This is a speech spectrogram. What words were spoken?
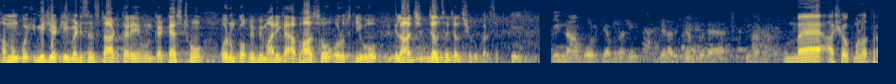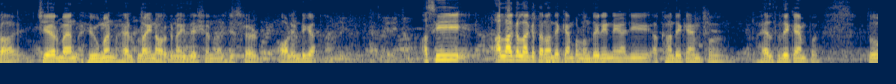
हम उनको इमीडिएटली मेडिसिन स्टार्ट करें, उनके टेस्ट हों और उनको अपनी बीमारी का आभास हो और उसकी वो इलाज जल्द से जल्द शुरू कर सकें। ਜੀ, ਨਾਮ ਬੋਲ ਕੇ ਆਪਣਾ ਜੀ, ਜਿਹੜਾ ਕੈਂਪ ਲਗਾਇਆ, ਕੀ ਕਹਿਣਾ ਮੈਂ Ashok Malhotra chairman human helpline organisation registered 올 India ਅਸੀਂ ਅਲੱਗ-ਅਲੱਗ ਤਰ੍ਹਾਂ ਦੇ ਕੈਂਪ ਲਾਉਂਦੇ ਰਹਿੰਦੇ ਆ ਜੀ, ਅੱਖਾਂ ਦੇ ਕੈਂਪ ਹੈਲਥ ਦੇ ਕੈਂਪ ਤੋਂ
